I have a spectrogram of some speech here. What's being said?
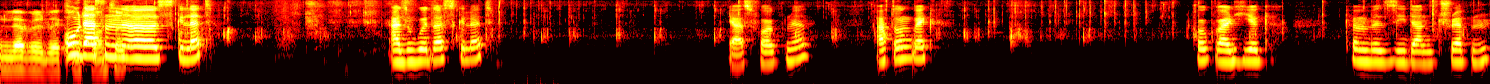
Bin Level 26. Oh, da ist ein äh, Skelett. Also Wither-Skelett. Ja, es folgt mir. Achtung, weg. Guck, weil hier können wir sie dann trappen.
